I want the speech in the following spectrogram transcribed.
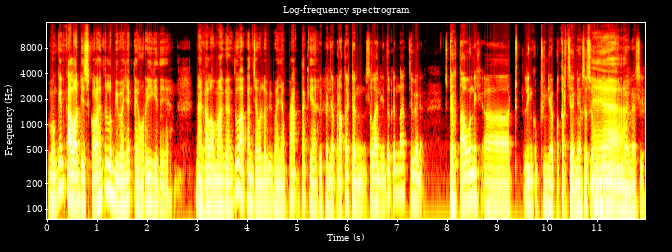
Mungkin kalau di sekolah itu lebih banyak teori gitu ya. Nah, Ya. kalau magang tuh akan jauh lebih banyak praktek ya. Lebih banyak praktek dan selain itu kan kita juga sudah tahu nih eh, lingkup dunia pekerjaan yang sesungguhnya itu Iya. gimana sih.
